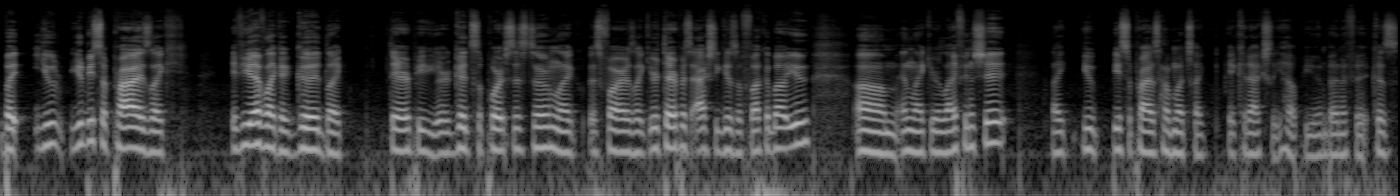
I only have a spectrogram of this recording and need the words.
but you you'd be surprised like if you have like a good like therapy or good support system like as far as like your therapist actually gives a fuck about you um and like your life and shit like you'd be surprised how much like it could actually help you and benefit. Because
